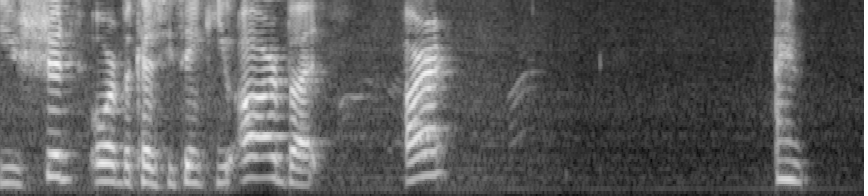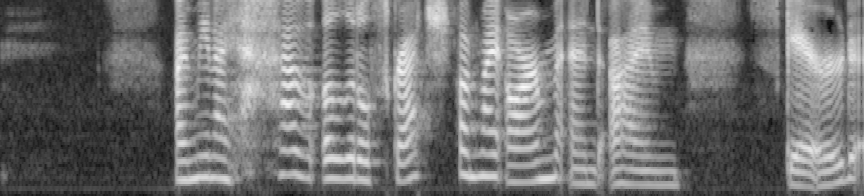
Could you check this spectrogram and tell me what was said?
you should or because you think you are but aren't? I'm. I mean, I have a little scratch on my arm and I'm scared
